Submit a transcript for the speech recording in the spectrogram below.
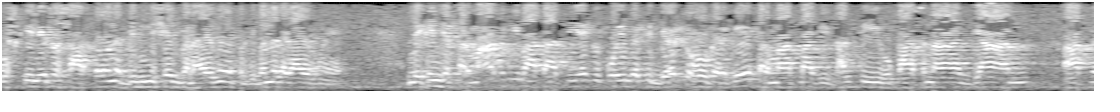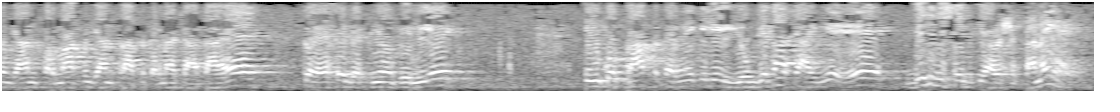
उसके लिए तो शास्त्रों ने विधि निषेध बनाए हुए हैं, प्रतिबंध लगाए हुए हैं। लेकिन जब परमार्थ की बात आती है कि कोई व्यक्ति विरक्त होकर के परमात्मा की भक्ति, उपासना, ज्ञान, आत्मज्ञान, परमात्मा ज्ञान प्राप्त करना चाहता है तो ऐसे व्यक्तियों के लिए इनको प्राप्त करने के लिए योग्यता चाहिए विधि निषेध की आवश्यकता नहीं है।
